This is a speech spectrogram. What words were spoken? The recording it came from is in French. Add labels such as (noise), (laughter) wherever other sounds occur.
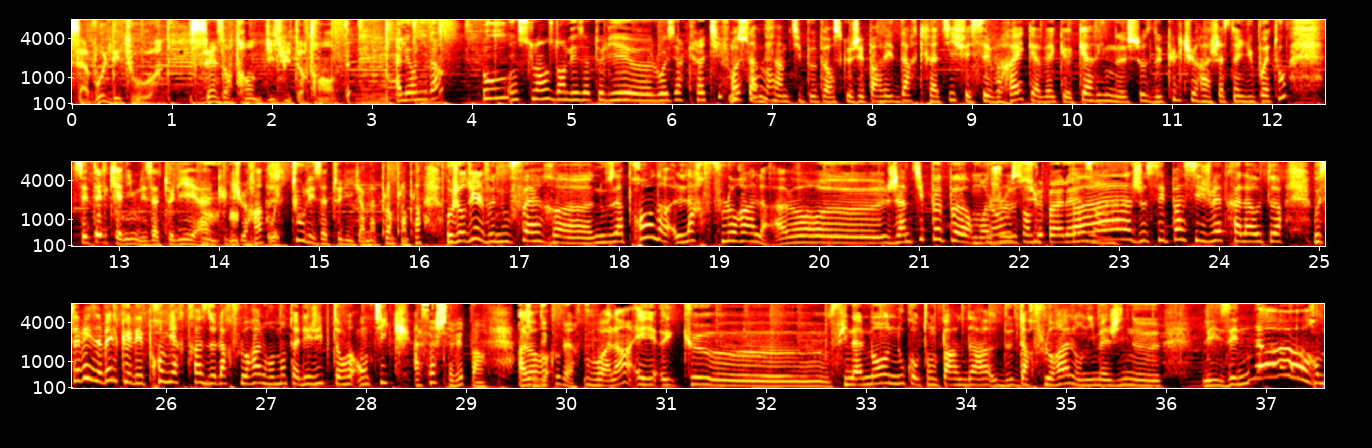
Ça vaut le détour. 16h30, 18h30. Allez, on y va? Où On se lance dans les ateliers euh, loisirs créatifs Moi, ça me fait un petit peu peur parce que j'ai parlé d'art créatif et c'est vrai qu'avec Karine Chose de Cultura à Chasseneuil-du-Poitou, c'est elle qui anime les ateliers à Cultura. Tous les ateliers, il y en a plein, plein, plein. Aujourd'hui, elle veut nous faire, euh, nous apprendre l'art floral. Alors, euh, j'ai un petit peu peur. Moi, Non, je sentez suis pas à l'aise hein Je sais pas si je vais être à la hauteur. Vous savez, Isabelle, que les premières traces de l'art floral remontent à l'Égypte an- antique. Ah, ça, je savais pas. Alors, découverte. Voilà, et, et que euh, finalement, nous, quand on parle d'art floral, on imagine euh, les énormes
